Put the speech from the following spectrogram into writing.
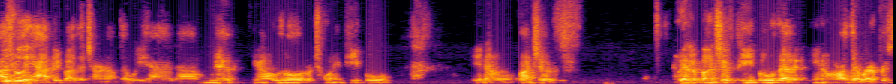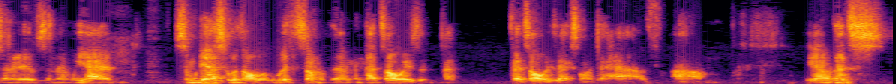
I was really happy by the turnout that we had. Um, we had, you know, a little over 20 people, you know, a bunch of we had a bunch of people that you know are their representatives, and then we had some guests with all with some of them, and that's always that's always excellent to have. Um, you know, that's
